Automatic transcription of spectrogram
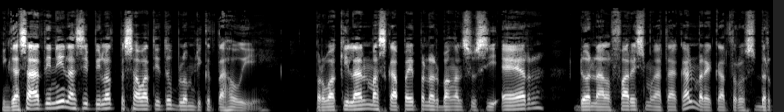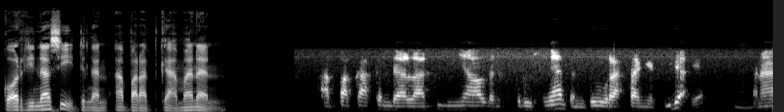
Hingga saat ini nasib pilot pesawat itu belum diketahui. Perwakilan maskapai penerbangan Susi Air, Donald Faris mengatakan mereka terus berkoordinasi dengan aparat keamanan. Apakah kendala sinyal dan seterusnya tentu rasanya tidak ya. Hmm. Karena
